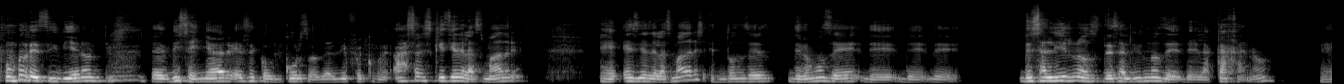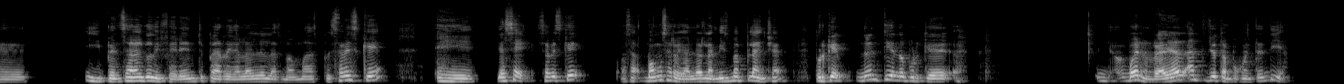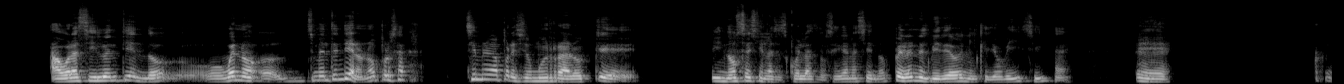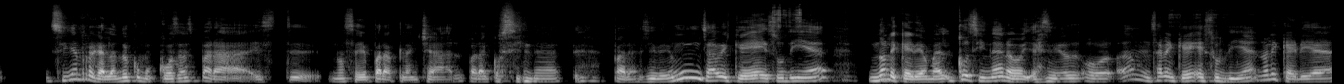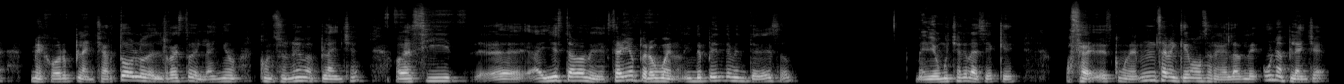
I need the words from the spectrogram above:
cómo decidieron eh, diseñar ese concurso. O sea, fue como, ah, ¿sabes qué es Día de las Madres? Eh, es Día de las Madres, entonces debemos de, de, de, de salirnos, de salirnos de, la caja, ¿no? Eh, y pensar algo diferente para regalarle a las mamás. Pues, ¿sabes qué? ya sé, ¿sabes qué? O sea, vamos a regalar la misma plancha, porque no entiendo por qué... Bueno, en realidad antes yo tampoco entendía. Ahora sí lo entiendo, o bueno, me entendieron, ¿no? Pero, o sea, siempre me ha parecido muy raro que, y no sé si en las escuelas lo sigan haciendo, pero en el video en el que yo vi, sí, eh, siguen regalando como cosas para, este, no sé, para planchar, para cocinar, para así de, mm, ¿sabe qué? Es su día, no le caería mal cocinar hoy, o, ah, ¿saben qué? Es su día, no le caería mejor planchar todo lo del resto del año con su nueva plancha. O así, eh, ahí estaba medio extraño, pero bueno, independientemente de eso, me dio mucha gracia que, o sea, es como de, mm, ¿saben qué? Vamos a regalarle una plancha.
